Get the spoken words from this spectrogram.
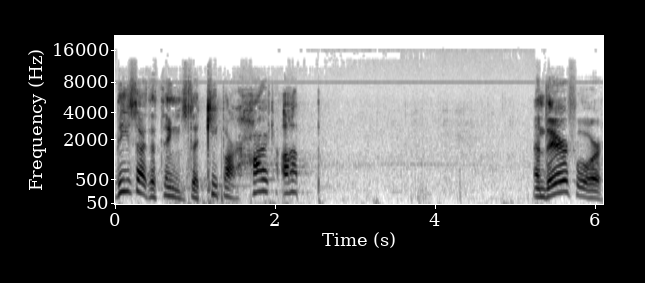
These are the things that keep our heart up. And therefore,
